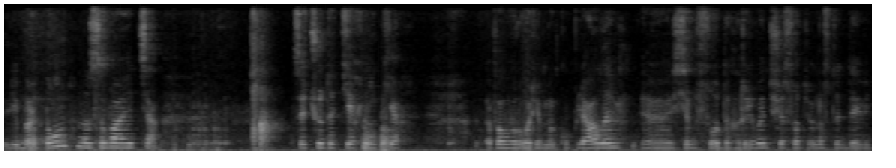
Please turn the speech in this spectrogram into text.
лібертон називається. Це чудо техніки. В Аврорі ми купляли е, 700 гривень, 699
